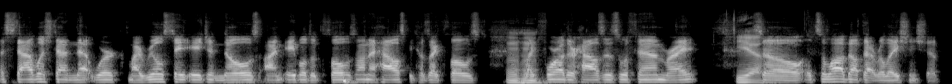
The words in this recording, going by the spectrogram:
established that network. My real estate agent knows I'm able to close on a house because I closed Mhm. like four other houses with him, right? yeah. So it's a lot about that relationship.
